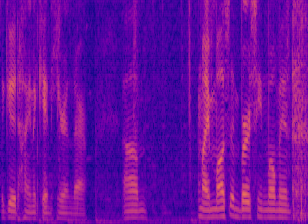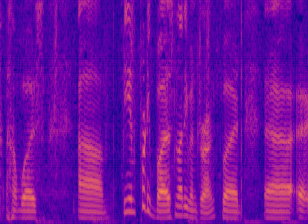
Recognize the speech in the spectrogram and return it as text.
a good Heineken here and there. Um, my most embarrassing moment was um, being pretty buzzed, not even drunk, but uh, uh,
